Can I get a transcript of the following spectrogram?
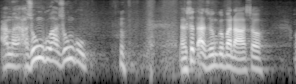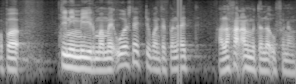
almal azungu, azungu. nou sit azungu maar daarso op 'n teen die muur, maar my oë is net toe want ek wil net Hulle gaan aan met hulle oefening.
